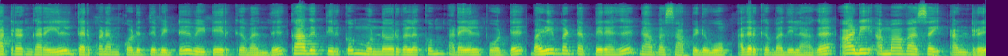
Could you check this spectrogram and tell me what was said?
ஆற்றங்கரையில் தர்ப்பணம் கொடுத்துவிட்டு வீட்டிற்கு வந்து காகத்திற்கும் முன்னோர்களுக்கும் படையல் போட்டு வழிபட்ட பிறகு நாம சாப்பிடுவோம். அதற்கு பதிலாக ஆடி அமாவாசை அன்று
